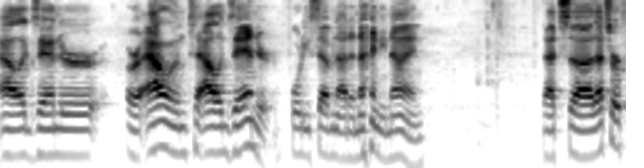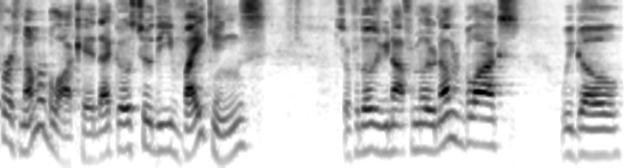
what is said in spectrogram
Alexander or Allen to Alexander, 47 out of 99. That's uh, that's our first number block kid. That goes to the Vikings. So for those of you not familiar with number blocks, we go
